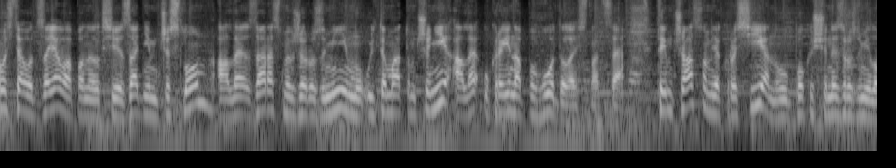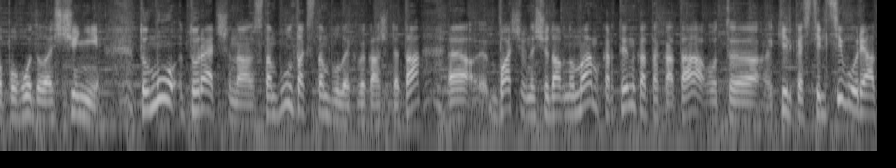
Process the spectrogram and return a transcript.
Ну, ось ця от заява, пане Олексію, заднім числом, але зараз ми вже розуміємо, ультиматум чи ні, але Україна погодилась на це. Тим часом, як Росія, ну поки що не зрозуміло, погодилась чи ні. Тому Туреччина, Стамбул, так Стамбул, як ви кажете, та е, бачив нещодавно мем, картинка така, та от е, кілька стільців у ряд,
